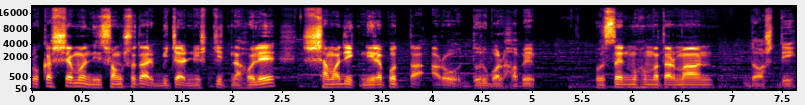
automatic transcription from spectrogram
প্রকাশ্যে এমন নৃশংসতার বিচার নিশ্চিত না হলে সামাজিক নিরাপত্তা আরও দুর্বল হবে। হোসেন মোহাম্মদ আরমান, দশ দিক।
